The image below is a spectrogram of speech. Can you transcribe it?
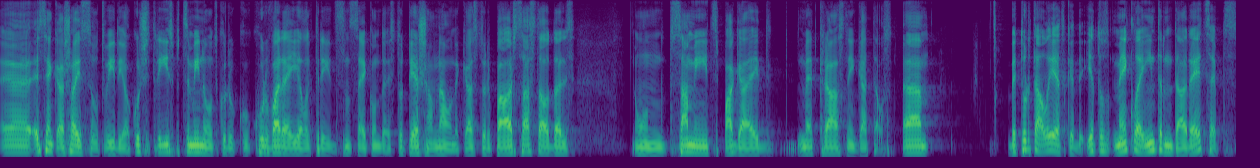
Eh, es vienkārši aizsūtu video, kurš ir 13 minūtes, kur, kur, varēja ielikt 30 sekundēs. Tur tiešām nav nekas. Tur ir pāris sastāvdaļas, un samīts, pagaidi, met krāsnī, gatavs. Um, Bet tur tā lieta, ka, ja tu meklē internetā receptes,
